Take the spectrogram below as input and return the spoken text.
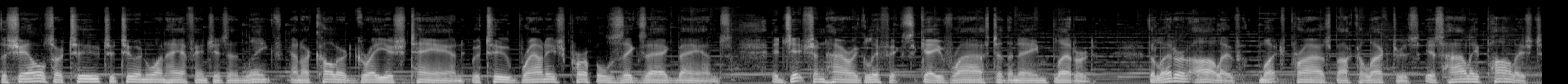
The shells are two to two and one half inches in length and are colored grayish tan with two brownish purple zigzag bands. Egyptian hieroglyphics gave rise to the name lettered. The lettered olive, much prized by collectors, is highly polished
